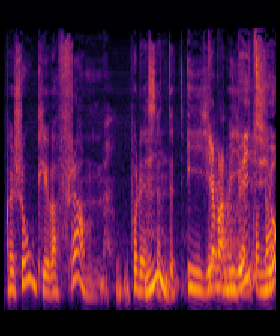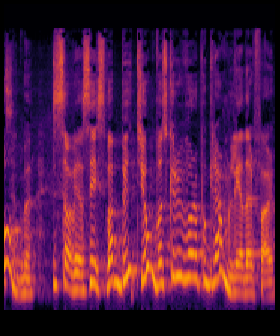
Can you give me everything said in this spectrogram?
person kliva fram på det sättet i Ja, men med hjälp byt av dansen. jobb! Sa vi sist. Vad byt jobb? Vad ska du vara programledare för?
